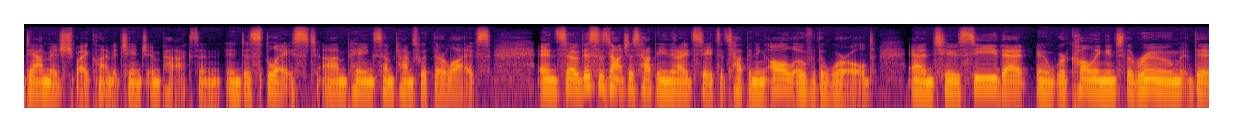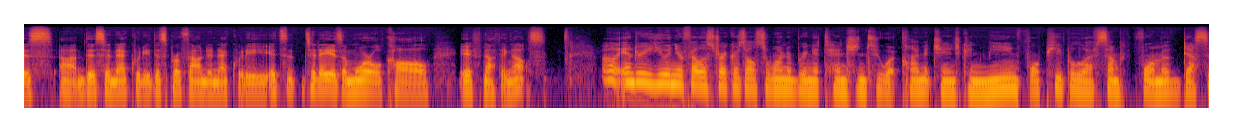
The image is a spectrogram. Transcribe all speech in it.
damaged by climate change impacts and, and displaced, um, paying sometimes with their lives. And so this is not just happening in the United States, it's happening all over the world. And to see that you know, we're calling into the room this, um, this inequity, this profound inequity, it's, today is a moral call, if nothing else. Oh, Andrea, you and your fellow strikers also want to bring attention to what climate change can mean for people who have some form of dis-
